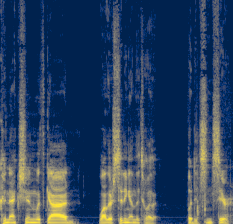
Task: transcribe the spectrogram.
connection with God while they're sitting on the toilet, but it's sincere.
